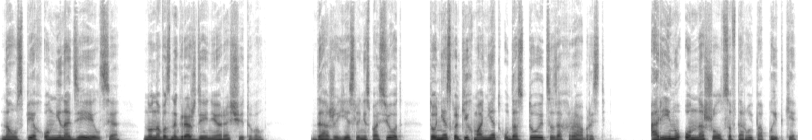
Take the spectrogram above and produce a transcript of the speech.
На успех он не надеялся, но на вознаграждение рассчитывал. Даже если не спасет, то нескольких монет удостоится за храбрость. Арину он нашел со второй попытки,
